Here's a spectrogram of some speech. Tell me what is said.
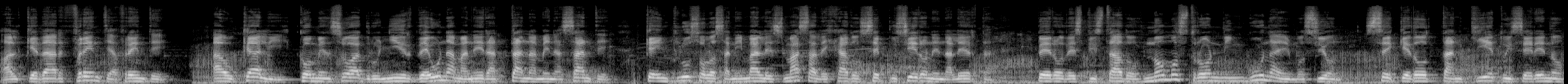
Al quedar frente a frente, Aukali comenzó a gruñir de una manera tan amenazante que incluso los animales más alejados se pusieron en alerta pero despistado no mostró ninguna emoción. Se quedó tan quieto y sereno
